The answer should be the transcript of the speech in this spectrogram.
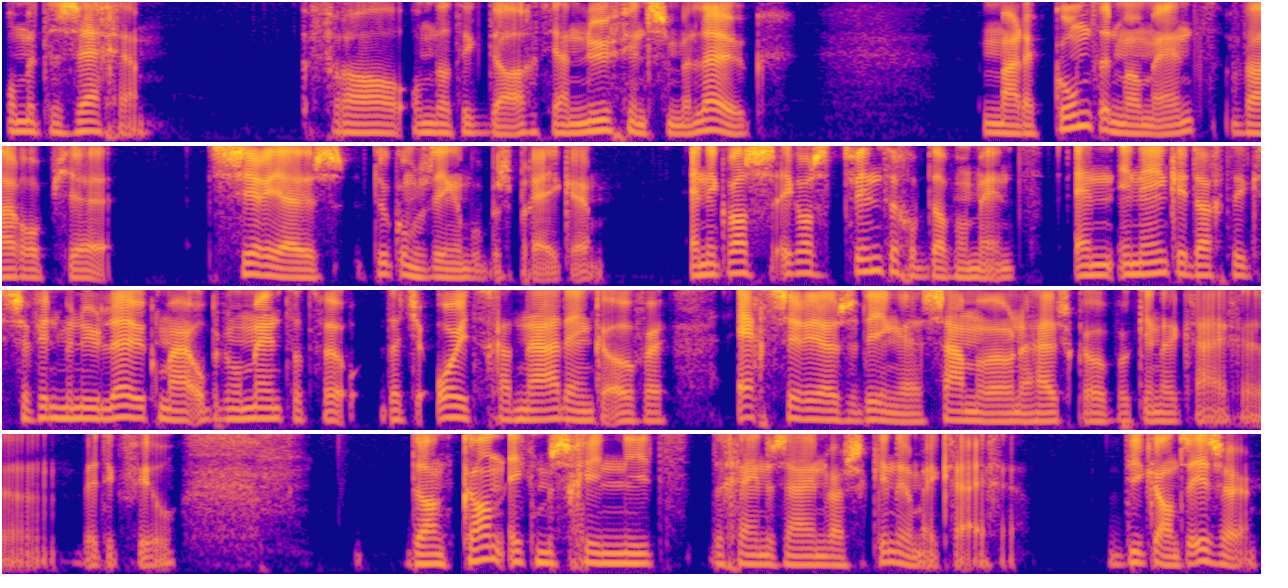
om het te zeggen. Vooral omdat ik dacht, ja, nu vindt ze me leuk. Maar er komt een moment waarop je serieus toekomstdingen moet bespreken. En ik was, ik was twintig op dat moment. En in één keer dacht ik, ze vindt me nu leuk. Maar op het moment dat, we, dat je ooit gaat nadenken over echt serieuze dingen... samenwonen, huis kopen, kinderen krijgen, weet ik veel... dan kan ik misschien niet degene zijn waar ze kinderen mee krijgen. Die kans is er.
